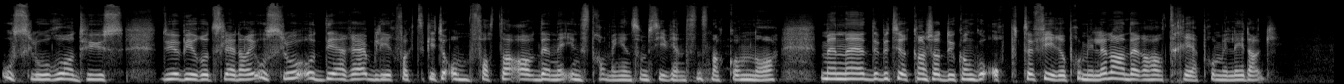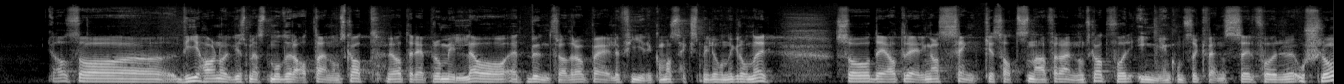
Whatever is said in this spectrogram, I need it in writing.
Oslo rådhus. Du er byrådsleder i Oslo, og dere blir faktisk ikke omfatta av denne innstrammingen som Siv Jensen snakker om nå. Men eh, det betyr kanskje at du kan gå opp til fire promille, da. Dere har tre promille i dag. Ja, altså, Vi har Norges mest moderate eiendomsskatt. Vi har 3 promille og et bunnfradrag på hele 4,6 millioner kroner. Så det at regjeringa senker satsen her for eiendomsskatt, får ingen konsekvenser for Oslo.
